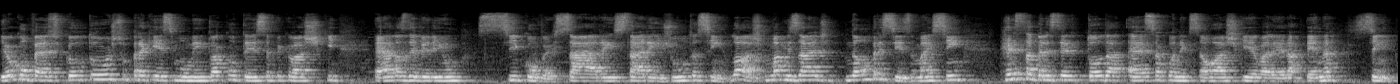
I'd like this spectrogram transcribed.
eu confesso que eu torço para que esse momento aconteça, porque eu acho que elas deveriam se conversarem, estarem juntas, sim. Lógico, uma amizade não precisa, mas sim restabelecer toda essa conexão, eu acho que ia valer a pena, sim.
